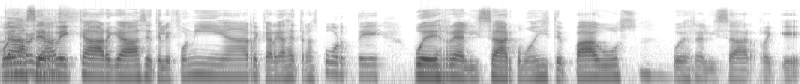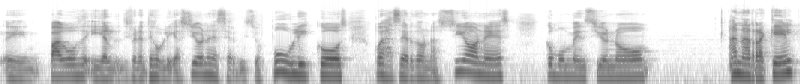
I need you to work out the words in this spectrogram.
puedes hacer recargas de telefonía, recargas de transporte, puedes realizar, como dijiste, pagos, puedes realizar eh, eh, pagos y diferentes obligaciones de servicios públicos, puedes hacer donaciones, como mencionó Ana Raquel,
